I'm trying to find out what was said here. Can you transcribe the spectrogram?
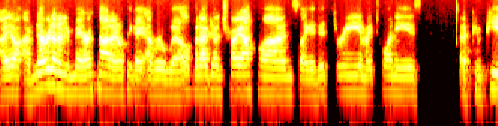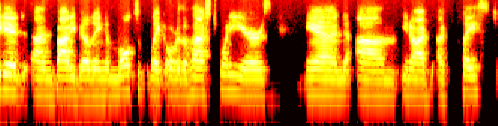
I don't I've never done a marathon. I don't think I ever will, but I've done triathlons. Like I did 3 in my 20s. I've competed on bodybuilding and multiple like over the last 20 years and um, you know I've, I've placed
